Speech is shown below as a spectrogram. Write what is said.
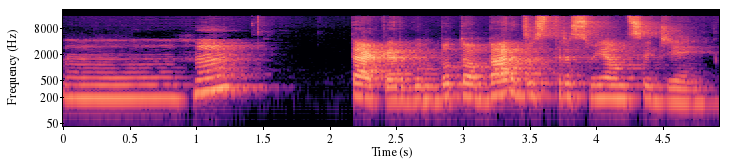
Mhm. Tak, Ergun, bo to bardzo stresujący dzień.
